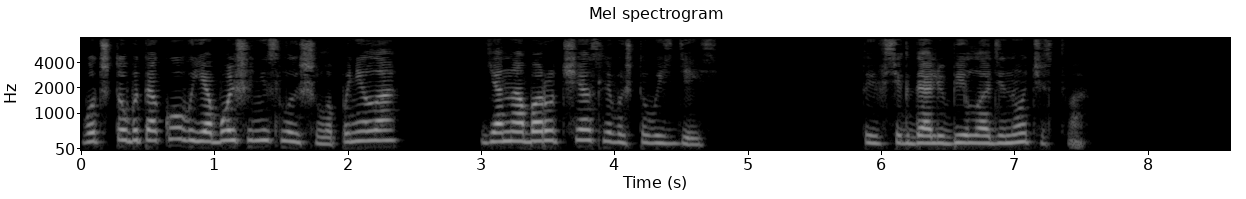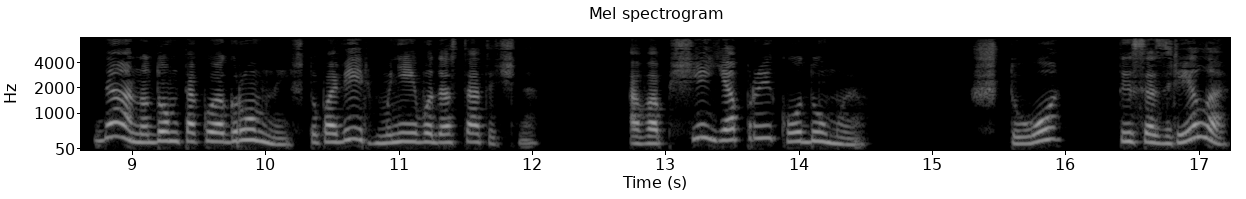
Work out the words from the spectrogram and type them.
вот чтобы такого я больше не слышала, поняла? Я, наоборот, счастлива, что вы здесь. Ты всегда любила одиночество. Да, но дом такой огромный, что, поверь, мне его достаточно. А вообще я про ЭКО думаю. Что? Ты созрела?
